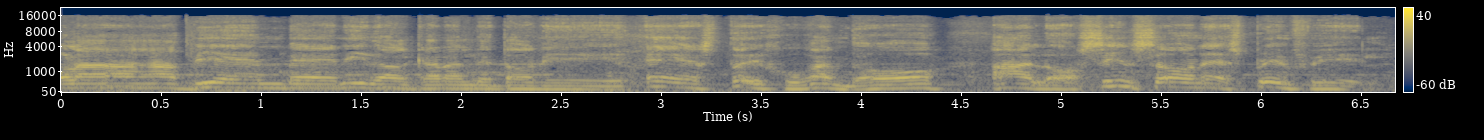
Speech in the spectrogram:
Hola, bienvenido al canal de Tony. Estoy jugando a los Simpson Springfield.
